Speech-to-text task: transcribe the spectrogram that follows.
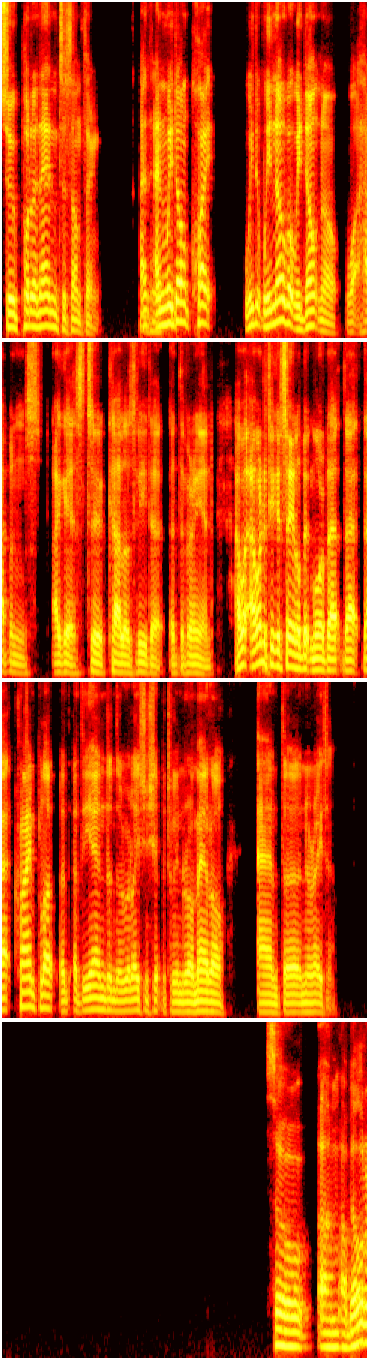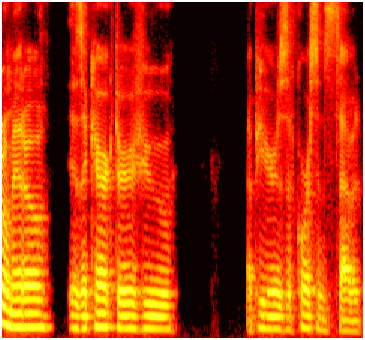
to put an end to something and mm -hmm. and we don't quite we we know but we don't know what happens i guess to carlos Wieder at the very end I, I wonder if you could say a little bit more about that that crime plot at, at the end and the relationship between romero and the narrator so um, abel romero is a character who appears of course in savage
